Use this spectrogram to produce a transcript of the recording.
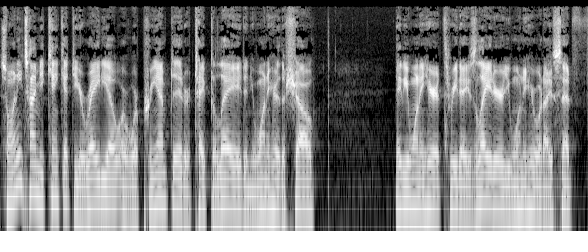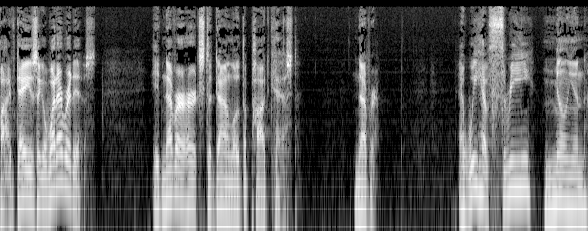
So anytime you can't get to your radio or we're preempted or tape delayed and you want to hear the show, maybe you want to hear it three days later, you want to hear what I said five days ago, whatever it is, it never hurts to download the podcast. Never. And we have 3 million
